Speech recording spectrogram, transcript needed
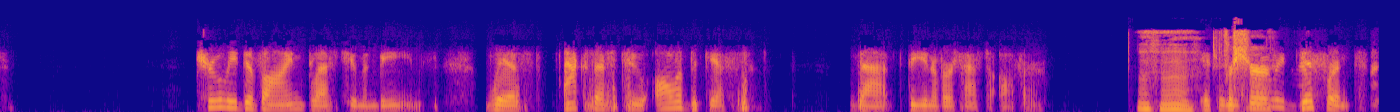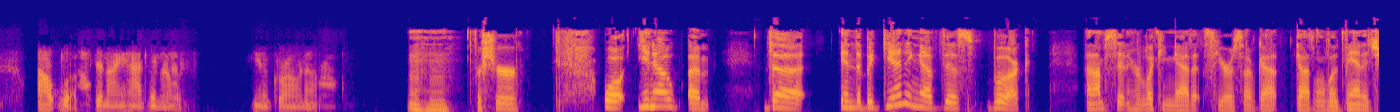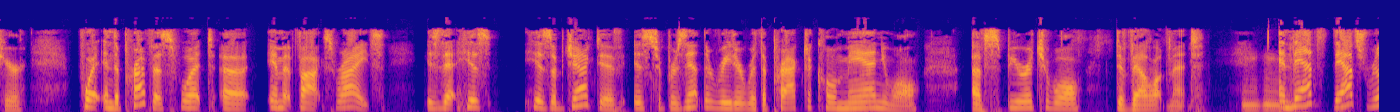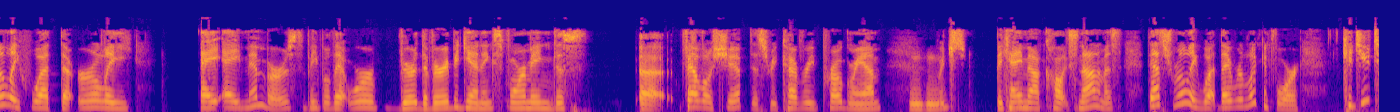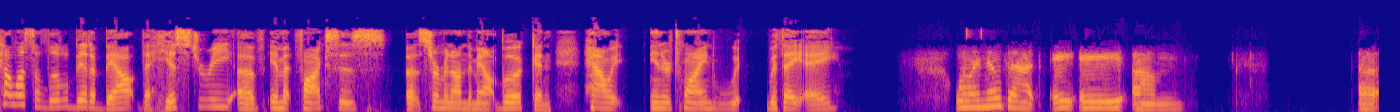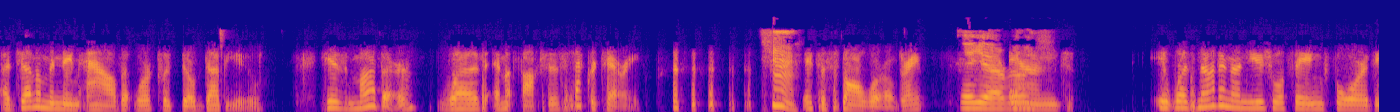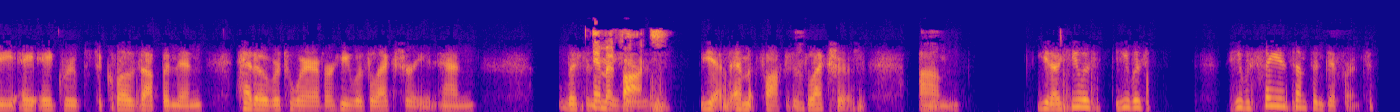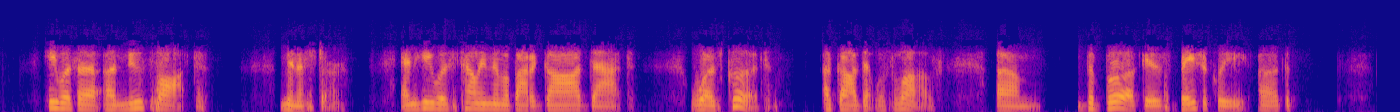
truly divine, blessed human beings with access to all of the gifts that the universe has to offer. Mm-hmm. It's For sure. entirely different outlook than I had when I was, you know, growing up. Mm-hmm. For sure. Well, you know, um, the in the beginning of this book, and I'm sitting here looking at it here, so I've got got a little advantage here. What in the preface, what uh, Emmett Fox writes is that his his objective is to present the reader with a practical manual of spiritual development, Mm-hmm. and that's that's really what the early AA members, the people that were ver- the very beginnings, forming this uh, fellowship, this recovery program, mm-hmm. which became Alcoholics Anonymous, that's really what they were looking for. Could you tell us a little bit about the history of Emmett Fox's uh, Sermon on the Mount book and how it intertwined with, with AA? Well, I know that AA, um, uh, a gentleman named Al that worked with Bill W., his mother was Emmett Fox's secretary. Hmm. It's a small world, right? Yeah, yeah, really. And it was not an unusual thing for the AA groups to close up and then head over to wherever he was lecturing and listen to Emmett his, Fox. Yes, Emmett Fox's Mhm. lectures. Um, you know, he was he was he was saying something different. He was a, a new thought minister, and he was telling them about a God that was good, a God that was love. Um, the book is basically uh, the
